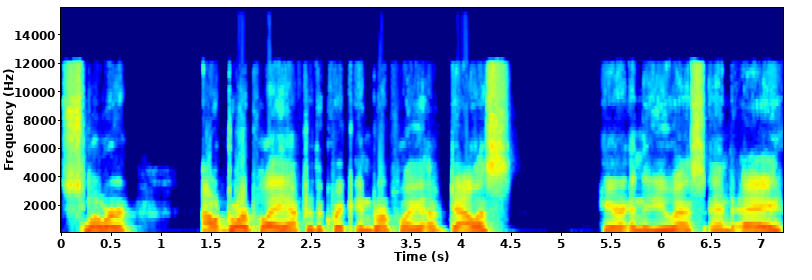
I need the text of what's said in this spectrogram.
Slower outdoor play after the quick indoor play of Dallas here in the US and A.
